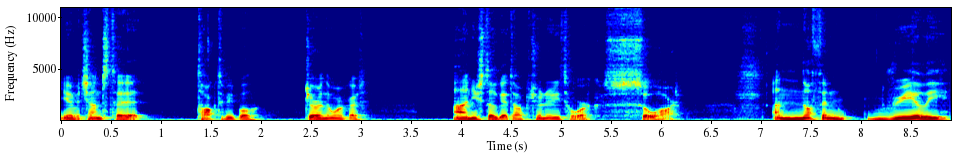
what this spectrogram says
you have a chance to talk to people during the workout, and you still get the opportunity to work so hard. And nothing really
